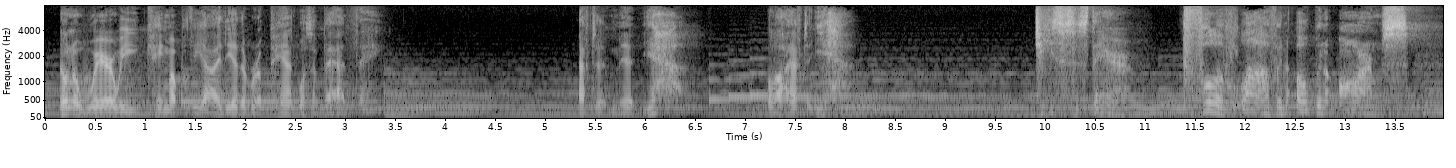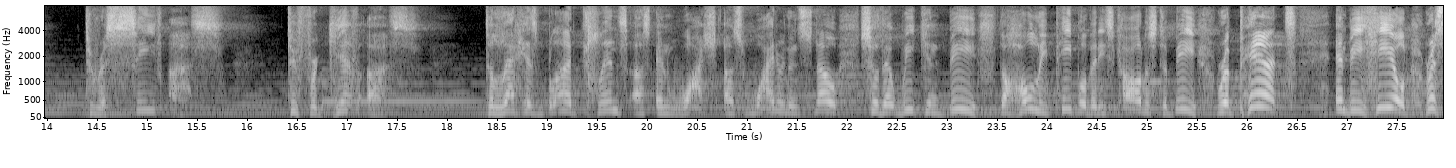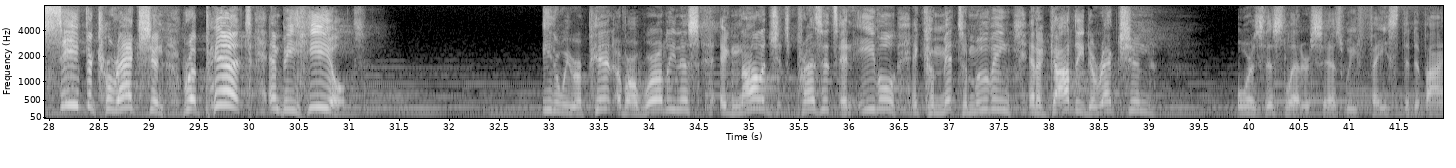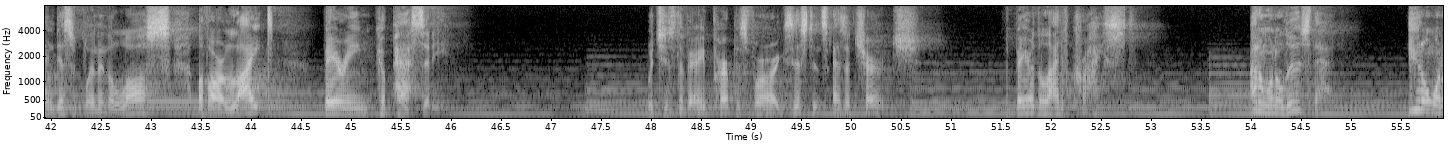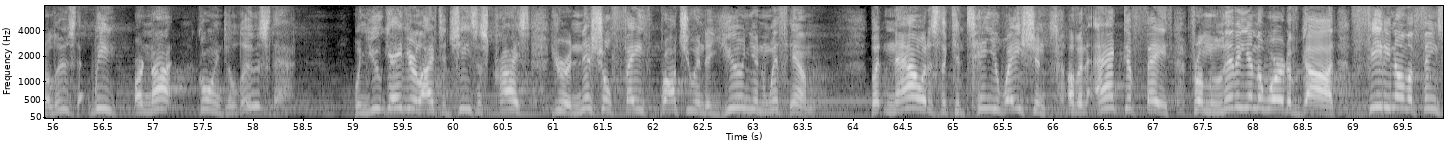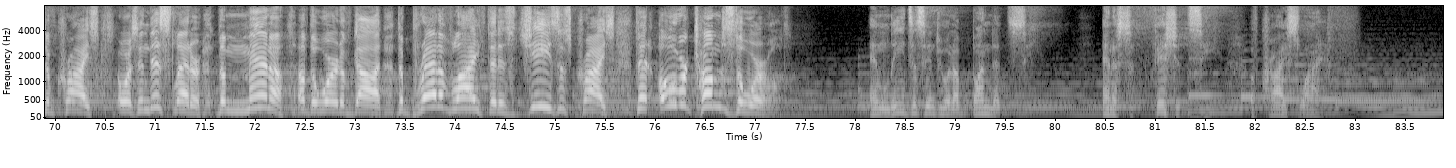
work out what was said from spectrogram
I don't know where we came up with the idea that repent was a bad thing have to admit, yeah. Well, I'll have to, yeah. Jesus is there, full of love and open arms to receive us, to forgive us, to let his blood cleanse us and wash us whiter than snow so that we can be the holy people that he's called us to be. Repent and be healed. Receive the correction. Repent and be healed. Either we repent of our worldliness, acknowledge its presence and evil, and commit to moving in a godly direction, or as this letter says, we face the divine discipline and the loss of our light bearing capacity, which is the very purpose for our existence as a church to bear the light of Christ. I don't want to lose that. You don't want to lose that. We are not going to lose that. When you gave your life to Jesus Christ, your initial faith brought you into union with Him. But now it is the continuation of an active faith from living in the Word of God, feeding on the things of Christ, or as in this letter, the manna of the Word of God, the bread of life that is Jesus Christ, that overcomes the world and leads us into an abundancy and a sufficiency of Christ's life.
